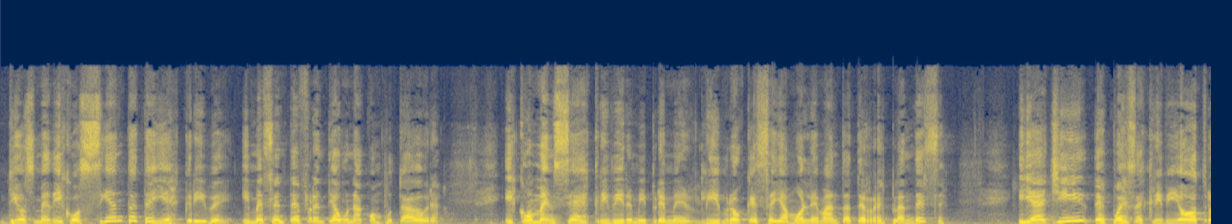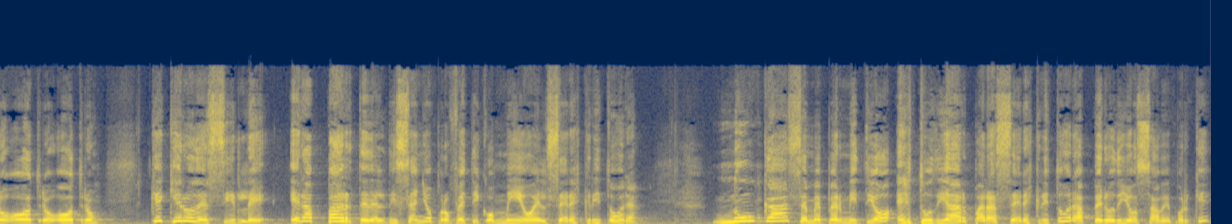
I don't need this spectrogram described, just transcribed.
Dios me dijo, siéntate y escribe. Y me senté frente a una computadora y comencé a escribir mi primer libro que se llamó Levántate, resplandece. Y allí después escribí otro, otro, otro. ¿Qué quiero decirle? Era parte del diseño profético mío el ser escritora. Nunca se me permitió estudiar para ser escritora, pero Dios sabe por qué.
